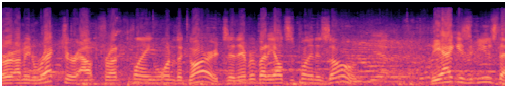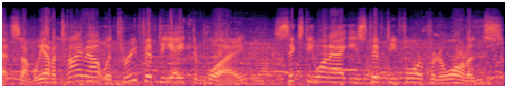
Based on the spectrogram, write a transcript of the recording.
or I mean Rector out front playing one of the guards, and everybody else is playing his own. Yeah. The Aggies have used that some. We have a timeout with 3.58 to play. 61 Aggies, 54 for New Orleans.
